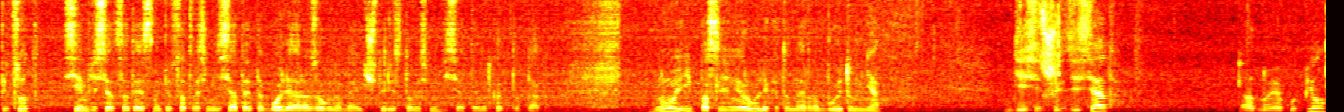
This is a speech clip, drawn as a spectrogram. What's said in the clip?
570, соответственно 580 это более разогнанная 480, вот как-то так. Ну и последний ролик, это наверное будет у меня 1060. Одну я купил,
